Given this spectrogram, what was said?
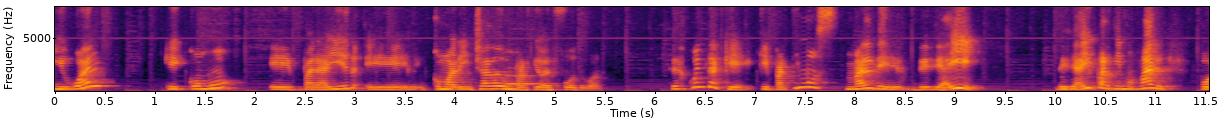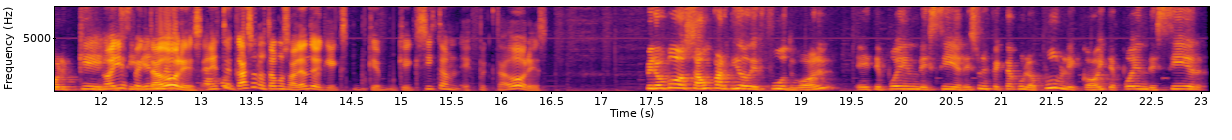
igual que como eh, para ir eh, como a la hinchada de un partido de fútbol. ¿Te das cuenta que, partimos mal desde ahí? Desde ahí partimos mal. Porque no hay espectadores. en este caso no estamos hablando de que, que, existan espectadores. Pero vos a un partido de fútbol eh, te pueden decir, es un espectáculo público y te pueden decir,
